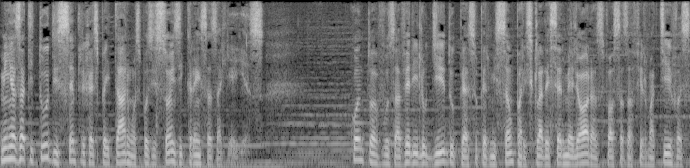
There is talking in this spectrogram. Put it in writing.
minhas atitudes sempre respeitaram as posições e crenças alheias. Quanto a vos haver iludido, peço permissão para esclarecer melhor as vossas afirmativas,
